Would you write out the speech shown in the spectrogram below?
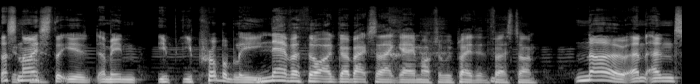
That's nice that you. I mean, you you probably Never thought I'd go back to that game after we played it the first time. no, and and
